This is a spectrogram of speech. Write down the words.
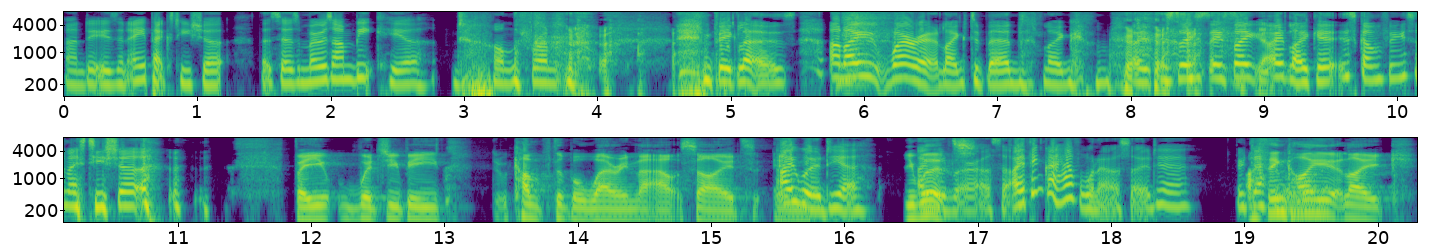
and it is an Apex T-shirt that says Mozambique here on the front. in big letters, and I wear it like to bed. Like it's, it's, it's like I like it. It's comfy. It's a nice t-shirt. but you, would you be comfortable wearing that outside? I would, yeah. You I would. would wear it outside. I think I have one outside. Yeah. I think definitely wore I like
